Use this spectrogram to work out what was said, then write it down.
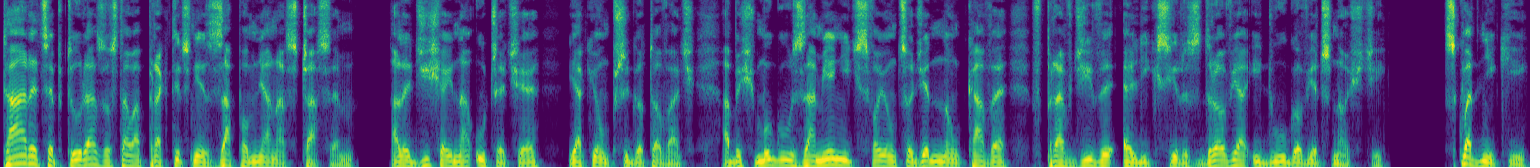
Ta receptura została praktycznie zapomniana z czasem, ale dzisiaj nauczę Cię, jak ją przygotować, abyś mógł zamienić swoją codzienną kawę w prawdziwy eliksir zdrowia i długowieczności. Składniki.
